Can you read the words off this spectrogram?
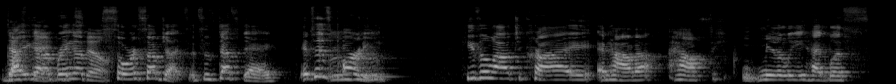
Why Death you gotta bring up still. sore subjects? It's his death day. It's his party. He's allowed to cry and have a half nearly headless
